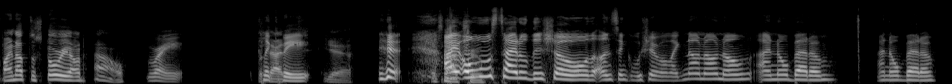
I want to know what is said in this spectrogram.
find out the story on how. Right. But that- Clickbait. yeah. I true. almost titled this show "Oh, the unsinkable ship." I'm like, no, no, no. I know better. I know better.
